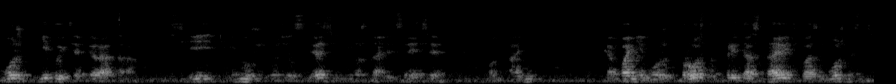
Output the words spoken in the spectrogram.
может не быть оператором. То есть ей не нужен узел связи, не нужна лицензия. Он, они, компания может просто предоставить возможность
